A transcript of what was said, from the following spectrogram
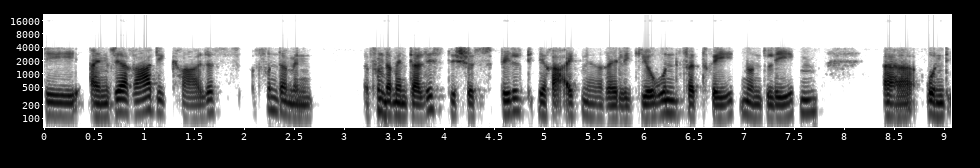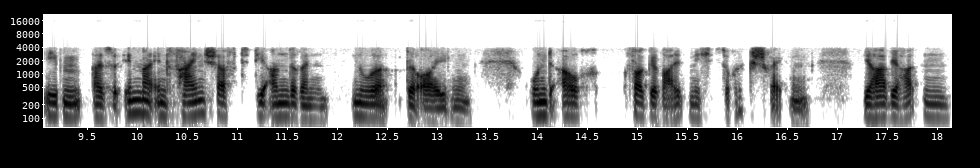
die ein sehr radikales Fundament, fundamentalistisches Bild ihrer eigenen Religion vertreten und leben äh, und eben also immer in Feindschaft die anderen nur beäugen und auch vor Gewalt nicht zurückschrecken. Ja, wir hatten,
